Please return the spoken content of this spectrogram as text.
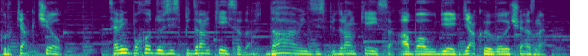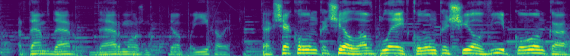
крутяк чел. Це він, походу, зі спідран кейса, да? Да, він зі спідран кейса. Обалдеть, дякую величезне. Артем в ДР, ДР можна. Все, поїхали. Так, ще колонка чел, лавблейд, колонка чел, віп, колонка.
